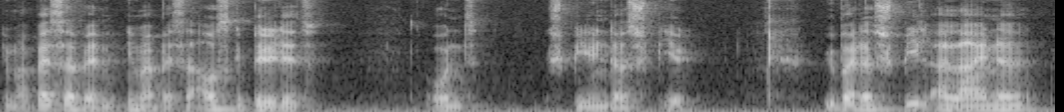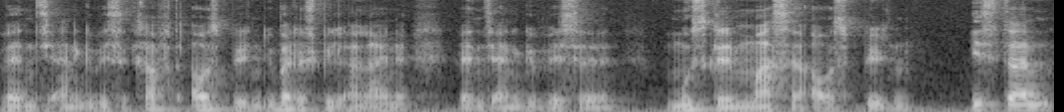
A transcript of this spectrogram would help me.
immer besser, werden immer besser ausgebildet und spielen das Spiel. Über das Spiel alleine werden sie eine gewisse Kraft ausbilden, über das Spiel alleine werden sie eine gewisse Muskelmasse ausbilden. Ist dann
